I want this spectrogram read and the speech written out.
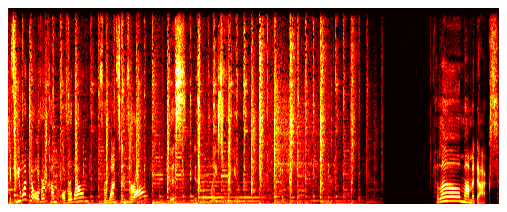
If you want to overcome overwhelm for once and for all, this is the place for you. Hello, Mama Docs.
